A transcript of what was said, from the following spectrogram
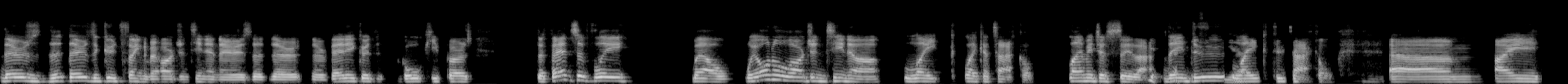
there's the, there's the good thing about Argentina now is that they're, they're very good goalkeepers. Defensively, well, we all know Argentina like, like a tackle. Let me just say that they do like to tackle. Um, I,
